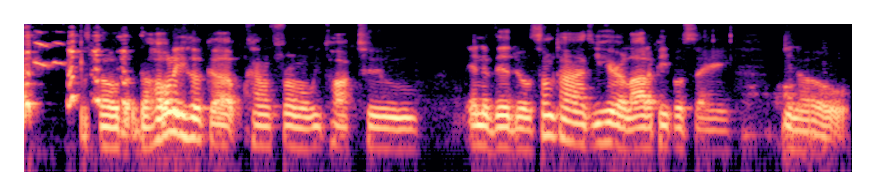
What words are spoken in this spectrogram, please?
so the, the holy hookup comes from when we talk to individuals. Sometimes you hear a lot of people say, you know,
